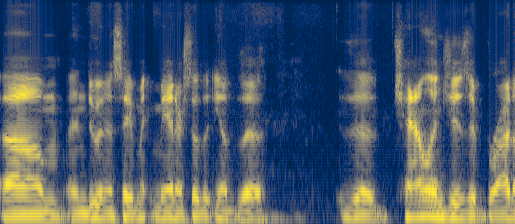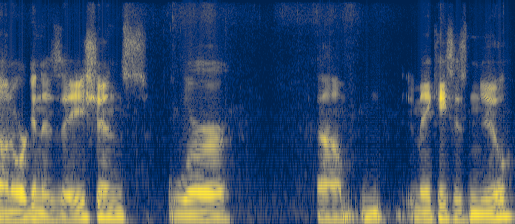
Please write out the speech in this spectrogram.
um, and do it in a safe manner so that, you know, the, the challenges it brought on organizations were um, in many cases new.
